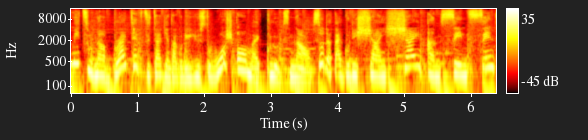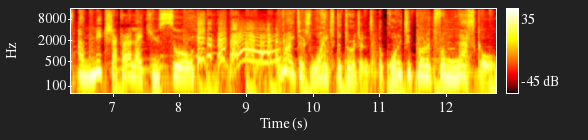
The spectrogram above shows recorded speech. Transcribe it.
Me too now. Brightex detergent I go to use to wash all my clothes now. So that I go to shine, shine and scent, scent and make Shakara like you so. Brightex White Detergent, a quality product from Nasco.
